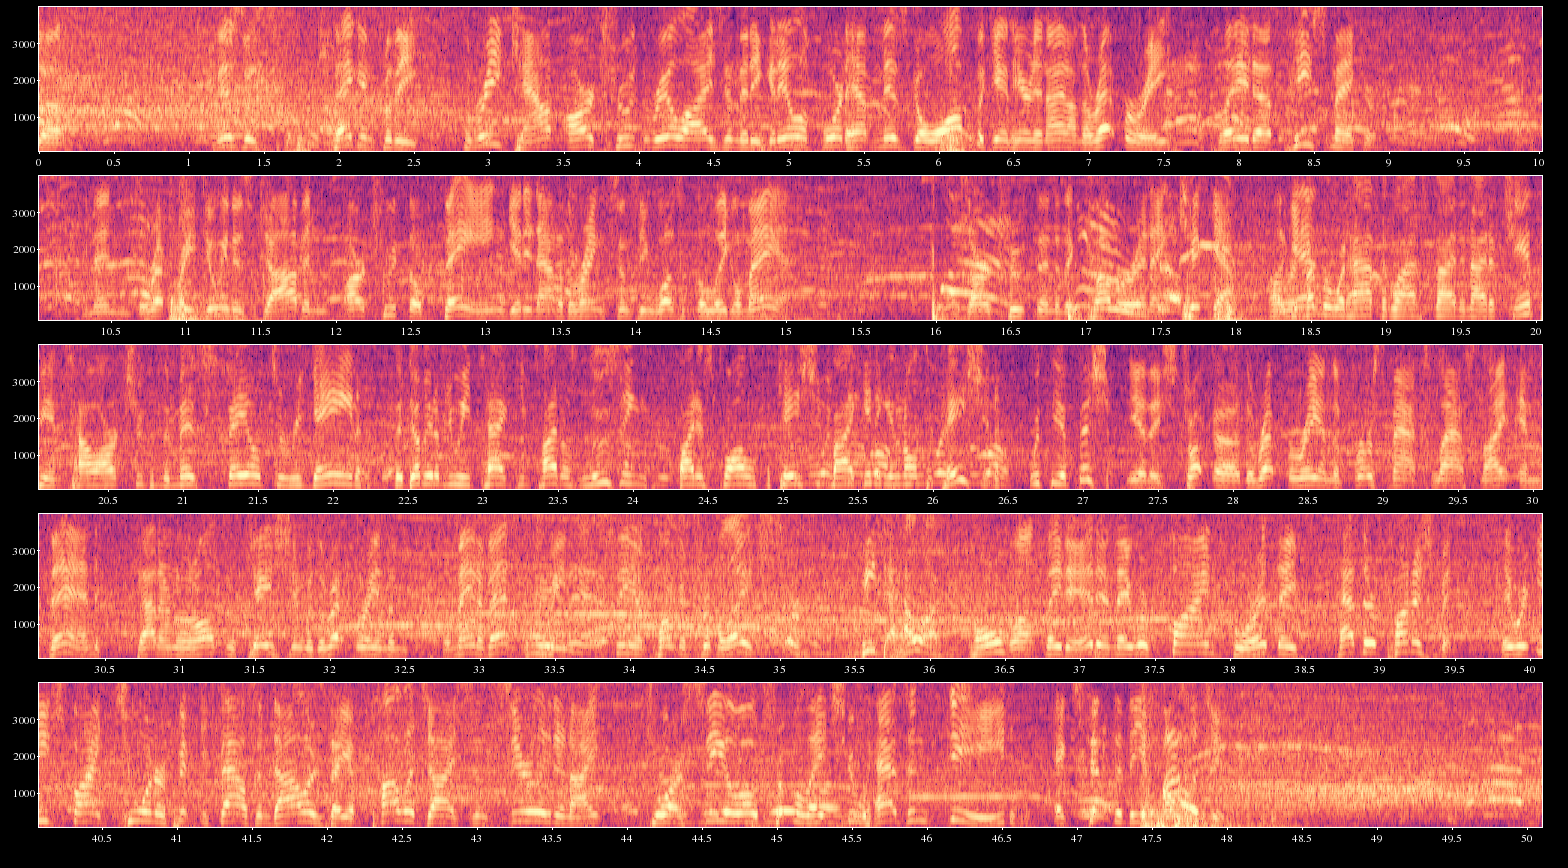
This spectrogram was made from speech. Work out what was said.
uh, Miz was begging for the three count. R-Truth realizing that he could ill afford to have Miz go off again here tonight on the referee, played a peacemaker. And then the referee doing his job and R-Truth obeying, getting out of the ring since he wasn't the legal man. As R-Truth into the cover and a kick out. Again. remember what happened last night in Night of Champions, how R-Truth and The Miz failed to regain the WWE Tag Team titles, losing by disqualification by getting an altercation with the official. Yeah, they struck uh, the referee in the first match last night and then got into an altercation with the referee in the, the main event between CM Punk and Triple H. Beat the hell out of him, Cole. Well, they did, and they were fined for it. They had their punishment. They were each fined $250,000. They apologized sincerely tonight to our COO Triple H, who has indeed accepted the apology.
